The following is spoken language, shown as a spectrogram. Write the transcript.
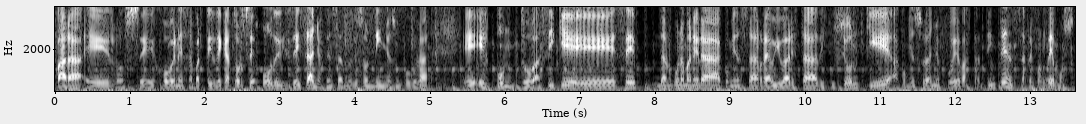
para eh, los eh, jóvenes a partir de 14 o de 16 años, pensando que son niños, un poco la, eh, el punto. Así que se de alguna manera comienza a reavivar esta discusión que a comienzo de año fue bastante intensa, recordemos.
